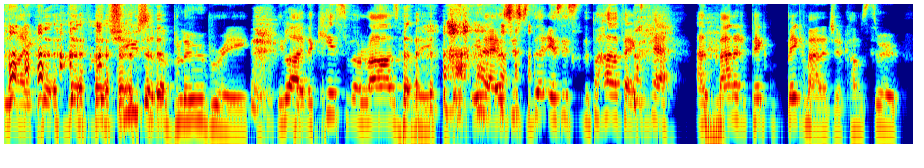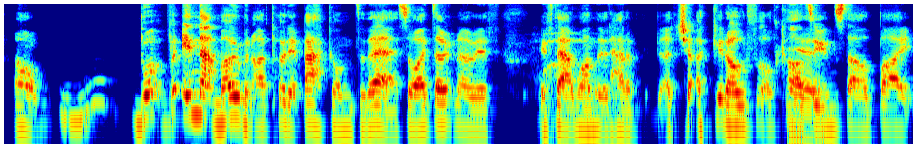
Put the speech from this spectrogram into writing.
like the, the juice of a blueberry, like the kiss of a raspberry. You know, it was just the, it's just the perfect pear. And manager, big big manager comes through. Oh, but, but in that moment, I put it back onto there. So I don't know if if that one that had a a, ch- a good old sort of cartoon style bite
